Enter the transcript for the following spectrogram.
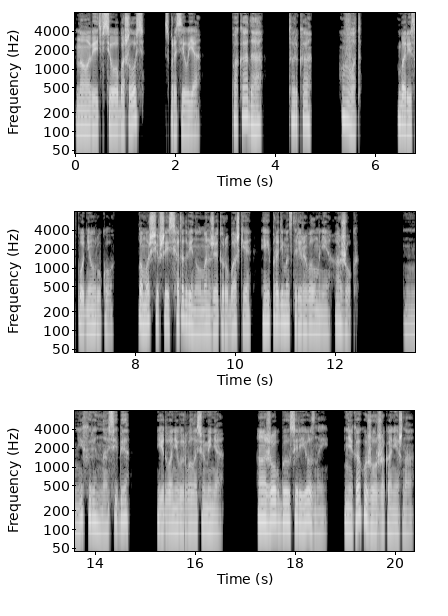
«Но ведь все обошлось?» – спросил я. «Пока да. Только вот». Борис поднял руку. Поморщившись, отодвинул манжету рубашки и продемонстрировал мне ожог. «Ни хрена себе!» – едва не вырвалось у меня. Ожог был серьезный, не как у Жоржа, конечно,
